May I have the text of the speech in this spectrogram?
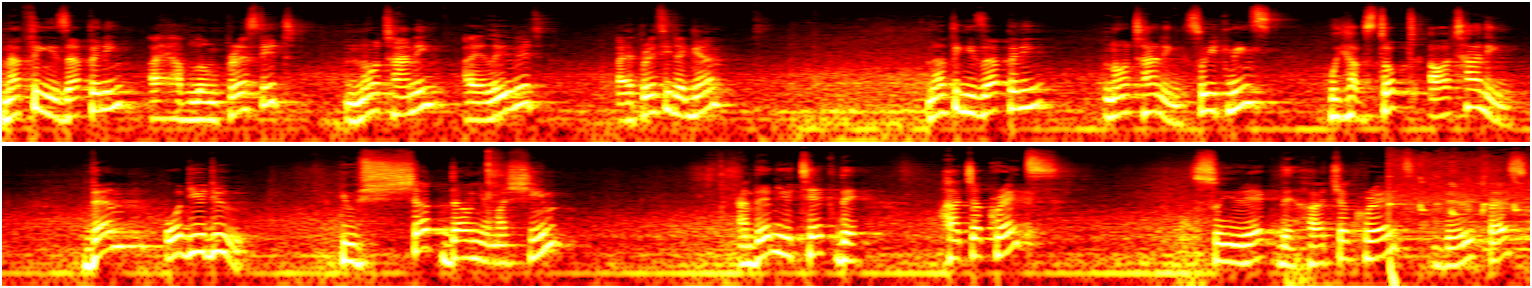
nothing is happening. I have long pressed it, no turning. I leave it, I press it again. Nothing is happening, no turning. So it means we have stopped our turning. Then what do you do? You shut down your machine and then you take the hatcher crates. So you take the hatcher crates very fast.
